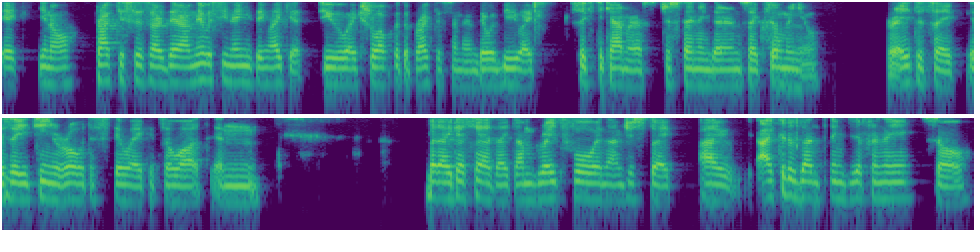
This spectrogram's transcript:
like you know practices are there. I've never seen anything like it. To like show up with the practice and then there would be like sixty cameras just standing there and it's like filming you, right? It's like as an eighteen year old, it's still like it's a lot. And but like I said, like I'm grateful and I'm just like I I could have done things differently. So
